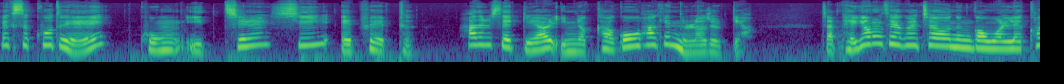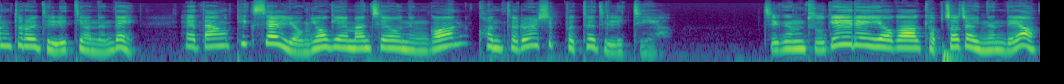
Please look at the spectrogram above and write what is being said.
헥스 코드에 027CFF 하늘색 계열 입력하고 확인 눌러줄게요. 자, 배경색을 채우는 건 원래 컨트롤 딜리트였는데 해당 픽셀 영역에만 채우는 건 컨트롤 시프트 딜리트예요. 지금 두 개의 레이어가 겹쳐져 있는데요.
